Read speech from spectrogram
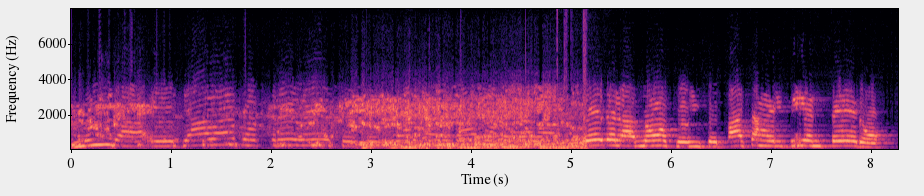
Mira, eh, ya va por tres veces que a las 10 de la noche y se pasan el día entero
